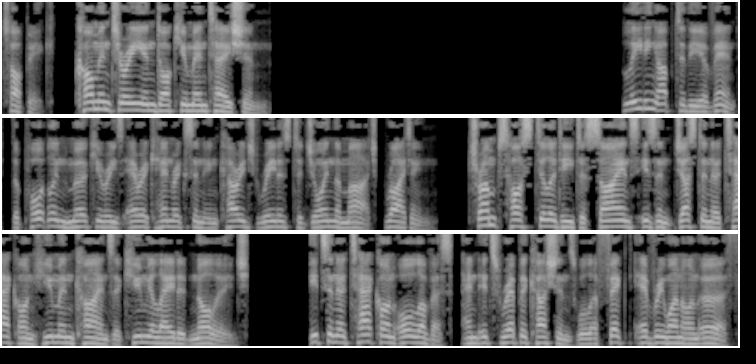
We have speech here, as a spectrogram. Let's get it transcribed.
Topic: Commentary and documentation. Leading up to the event, the Portland Mercury's Erik Henriksson encouraged readers to join the march, writing, Trump's hostility to science isn't just an attack on humankind's accumulated knowledge. It's an attack on all of us, and its repercussions will affect everyone on Earth,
